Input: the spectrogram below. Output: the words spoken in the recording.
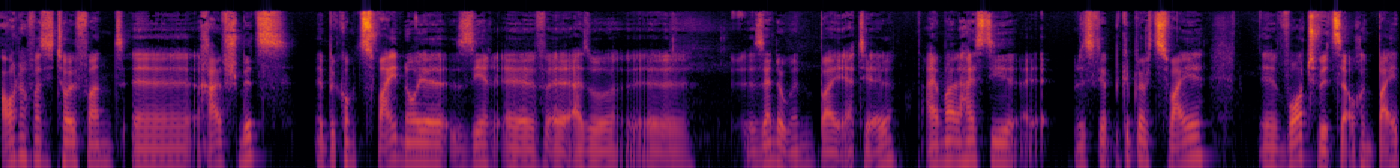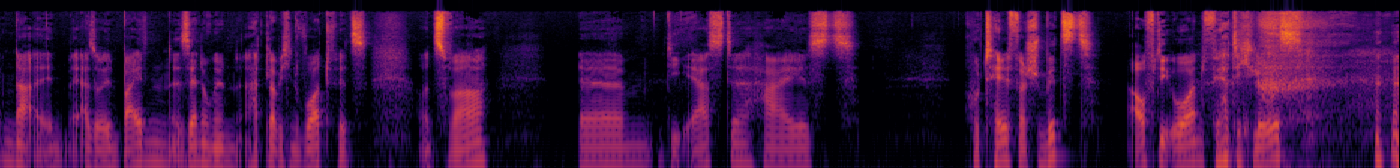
auch noch, was ich toll fand, äh, Ralf Schmitz äh, bekommt zwei neue Ser äh, äh, also äh, Sendungen bei RTL. Einmal heißt die, äh, es gibt, glaube ich, zwei äh, Wortwitze, auch in beiden, also in beiden Sendungen hat, glaube ich, einen Wortwitz. Und zwar, ähm, die erste heißt Hotel verschmitzt, auf die Ohren, fertig los.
